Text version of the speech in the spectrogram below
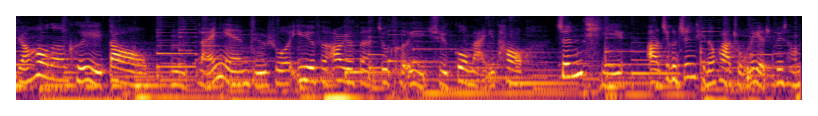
然后呢，可以到嗯来年，比如说一月份、二月份就可以去购买一套真题啊。这个真题的话，种类也是非常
